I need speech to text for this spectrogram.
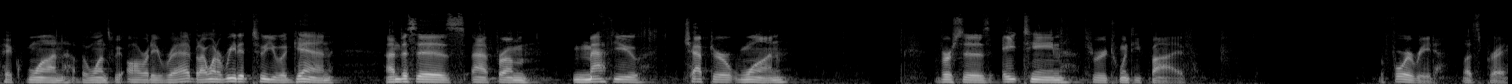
pick one of the ones we already read, but I want to read it to you again. And this is uh, from Matthew chapter 1, verses 18 through 25. Before we read, let's pray.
